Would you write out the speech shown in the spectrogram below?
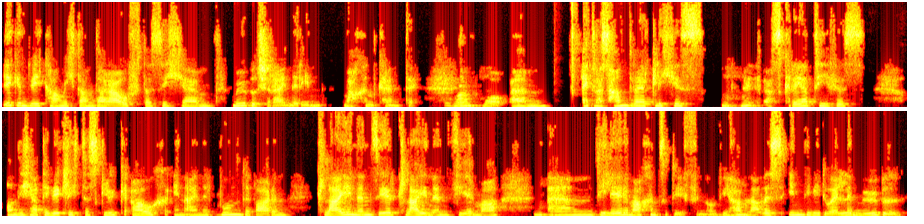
irgendwie kam ich dann darauf, dass ich ähm, Möbelschreinerin machen könnte. Mhm. So, ähm, etwas Handwerkliches, mhm. etwas Kreatives. Und ich hatte wirklich das Glück, auch in einer wunderbaren, kleinen, sehr kleinen Firma mhm. ähm, die Lehre machen zu dürfen. Und wir haben mhm. alles individuelle Möbel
